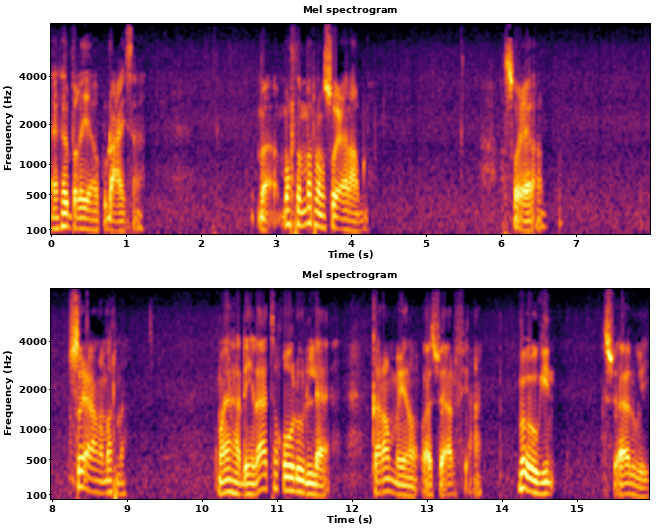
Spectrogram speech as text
aan ka baqayaa ku dhacaysaa marta marna ma soo ciraabno soo ciraabno soo ciraabno marna. Magaha dhihi laa taquuluu laa garan mayno waa su'aal fiican. Ma ogin. Su'aal weey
